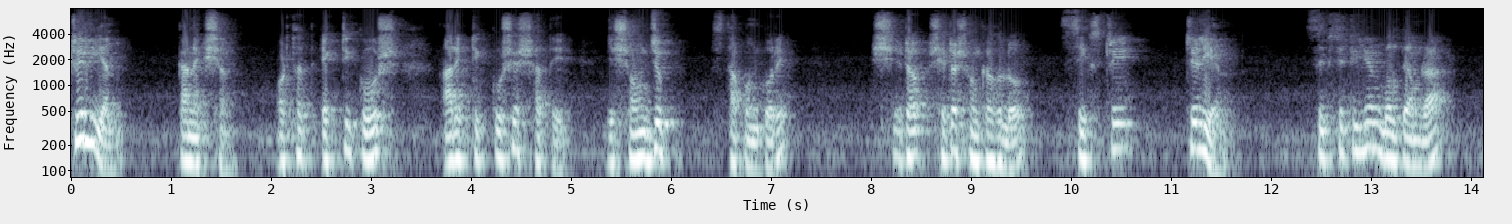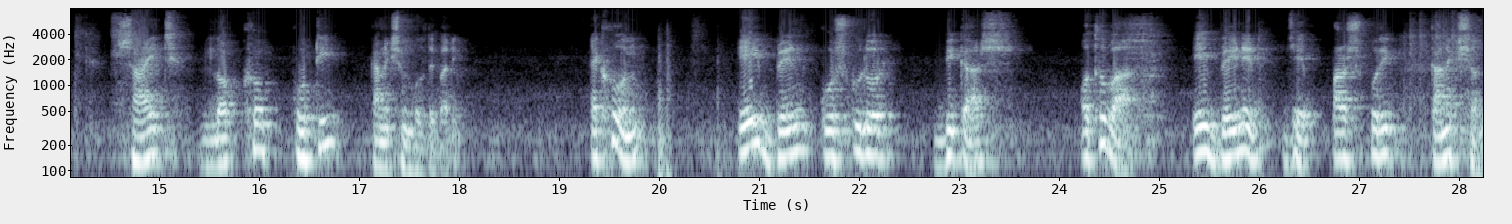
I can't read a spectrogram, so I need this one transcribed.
ট্রিলিয়ন কানেকশন, অর্থাৎ একটি কোষ আরেকটি কোষের সাথে যে সংযোগ স্থাপন করে, সেটা সেটার সংখ্যা হলো সিক্সটি ট্রিলিয়ন। সিক্সটি ট্রিলিয়ন বলতে আমরা ষাট লক্ষ কোটি কানেকশন বলতে পারি। এখন এই ব্রেন কোষগুলোর বিকাশ অথবা এই ব্রেনের যে পারস্পরিক কানেকশন,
